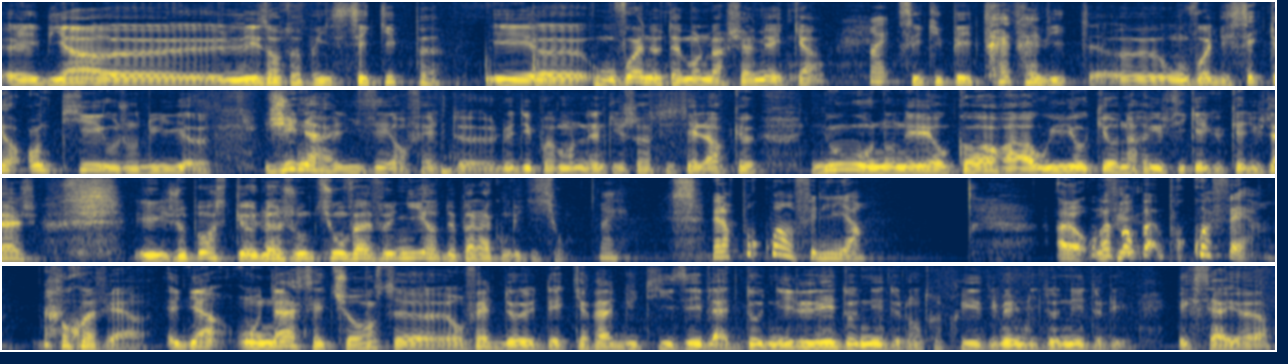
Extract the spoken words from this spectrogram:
eh bien, les entreprises s'équipent et on voit notamment le marché américain s'équiper très très vite. on voit des secteurs entiers aujourd'hui généraliser en fait euh, le déploiement de l'intelligence artificielle, alors que nous, on en est encore à oui, ok, on a réussi quelques cas d'usage. Et je pense que l'injonction va venir de par la compétition. Mais alors pourquoi on fait de l'IA Alors, pourquoi faire? Pourquoi faire? Eh bien, on a cette chance, euh, en fait, d'être capable d'utiliser la donnée, les données de l'entreprise et même les données de l'extérieur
